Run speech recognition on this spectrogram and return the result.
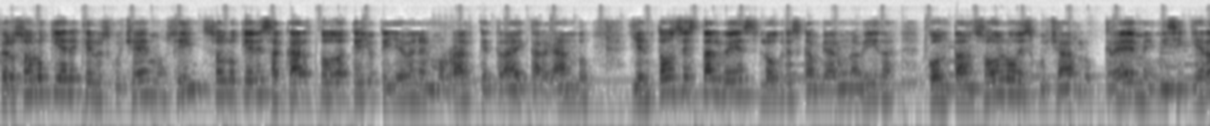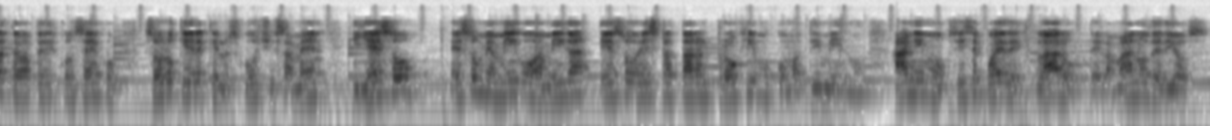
pero solo quiere que lo escuchemos, ¿sí? Solo quiere sacar todo aquello que lleva en el morral que trae cargando y entonces tal vez logres cambiar una vida con tan solo escucharlo. Créeme, ni siquiera te va a pedir consejo, solo quiere que lo escuches, amén. Y eso eso, mi amigo, amiga, eso es tratar al prójimo como a ti mismo. Ánimo, sí se puede, claro, de la mano de Dios.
